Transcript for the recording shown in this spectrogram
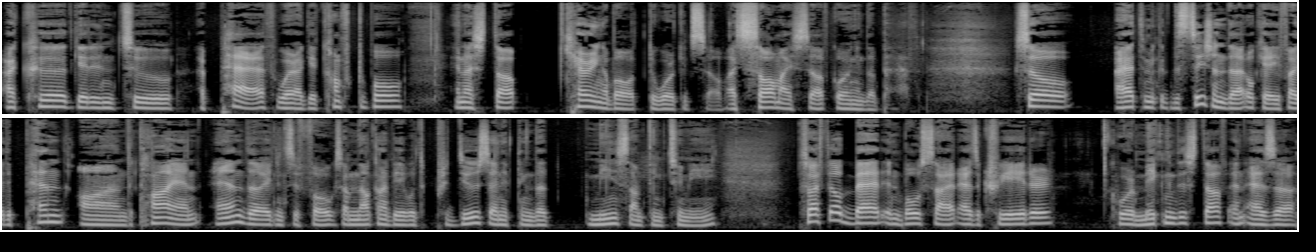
I could get into a path where I get comfortable and I stop caring about the work itself. I saw myself going in the path. So I had to make a decision that, okay, if I depend on the client and the agency folks, I'm not going to be able to produce anything that means something to me. So I felt bad in both sides as a creator who are making this stuff and as a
